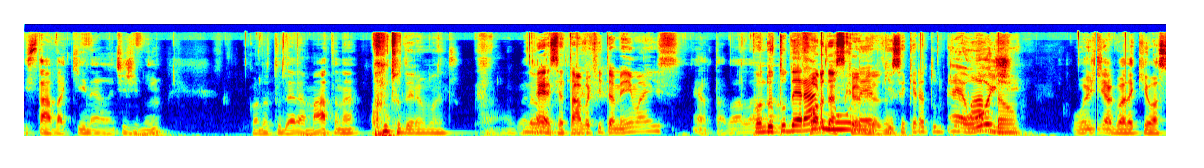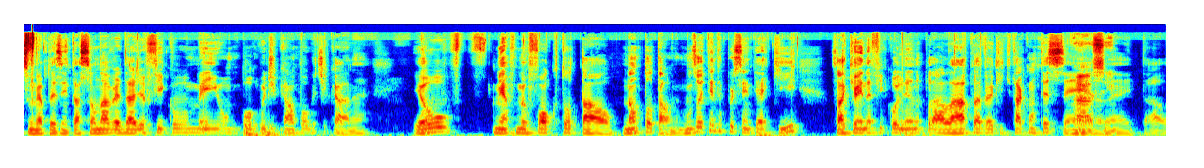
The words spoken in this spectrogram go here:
estava aqui, né, antes de mim. Quando tudo era mato, né? Quando tudo era mato. Então, é, você tava aqui também, mas. É, eu tava lá. Quando tudo era Fora nu, das né? câmeras, Porque né? isso aqui era tudo É, hoje. Hoje, agora que eu assumi a apresentação, na verdade, eu fico meio um pouco de cá, um pouco de cá, né? Eu. Minha, meu foco total, não total, né? uns 80% é aqui, só que eu ainda fico olhando pra lá pra ver o que, que tá acontecendo, Ah, né? E tal.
